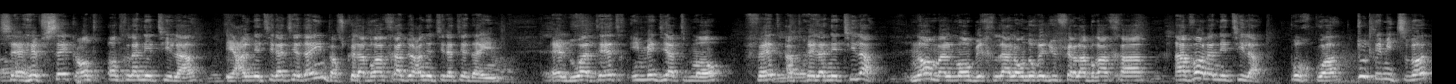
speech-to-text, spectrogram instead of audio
C'est un hefsek entre, entre la Netila et Al Netilat Yadaim, parce que la bracha de Al Netilat Yadaim, elle doit être immédiatement faite après la netila. Normalement, Bichlal, on aurait dû faire la bracha avant la netila. Pourquoi? Toutes les mitzvot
